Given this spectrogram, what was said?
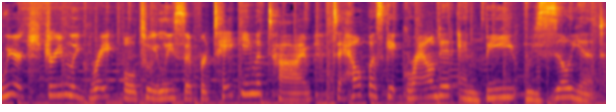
We are extremely grateful to Elisa for taking the time to help us get grounded and be resilient.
